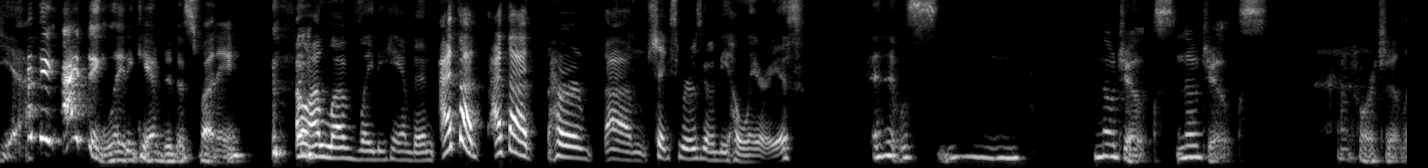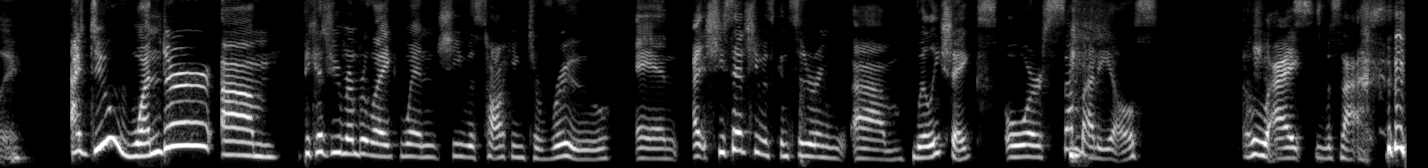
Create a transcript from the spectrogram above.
Yeah. I think I think Lady Camden is funny. Oh, I love Lady Camden. I thought I thought her um Shakespeare was gonna be hilarious. And it was mm, no jokes, no jokes, unfortunately. I do wonder, um, because you remember like when she was talking to Rue and I, she said she was considering um Willie Shakes or somebody else who I was not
